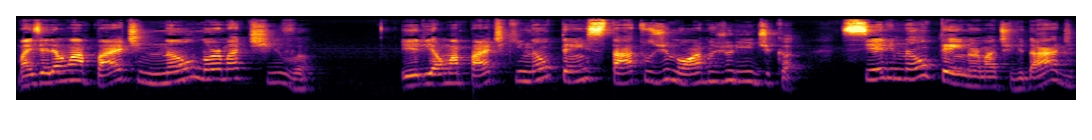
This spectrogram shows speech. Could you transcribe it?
mas ele é uma parte não normativa. Ele é uma parte que não tem status de norma jurídica. Se ele não tem normatividade,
